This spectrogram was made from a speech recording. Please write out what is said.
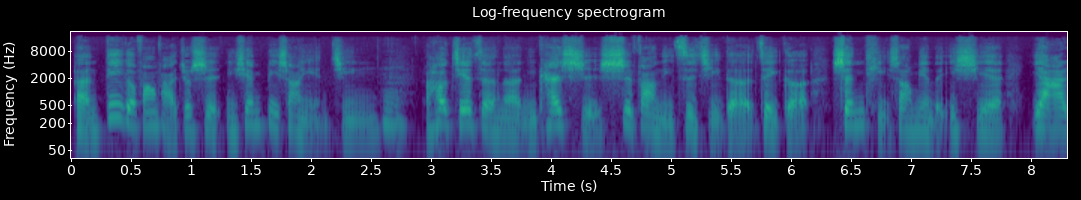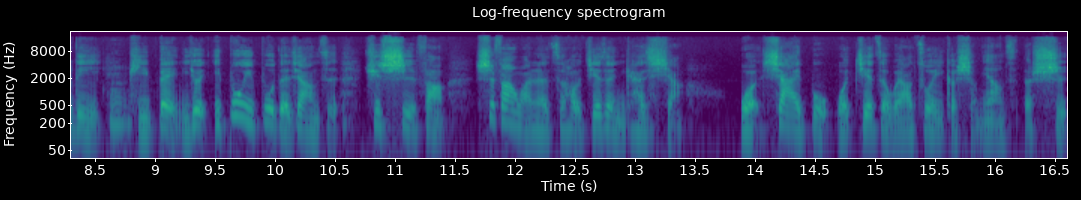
嗯，第一个方法就是你先闭上眼睛，嗯，然后接着呢，你开始释放你自己的这个身体上面的一些压力、疲惫，你就一步一步的这样子去释放。释放完了之后，接着你开始想。我下一步，我接着我要做一个什么样子的事？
